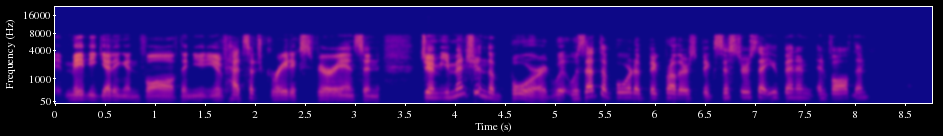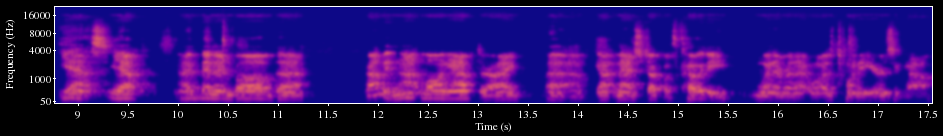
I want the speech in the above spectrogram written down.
eh, maybe getting involved. And you, you've had such great experience. And Jim, you mentioned the board. Was that the board of Big Brothers Big Sisters that you've been in, involved in? Yes, yeah. I've been involved uh, probably not long after I uh, got matched up with Cody, whenever that was, 20 years ago.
